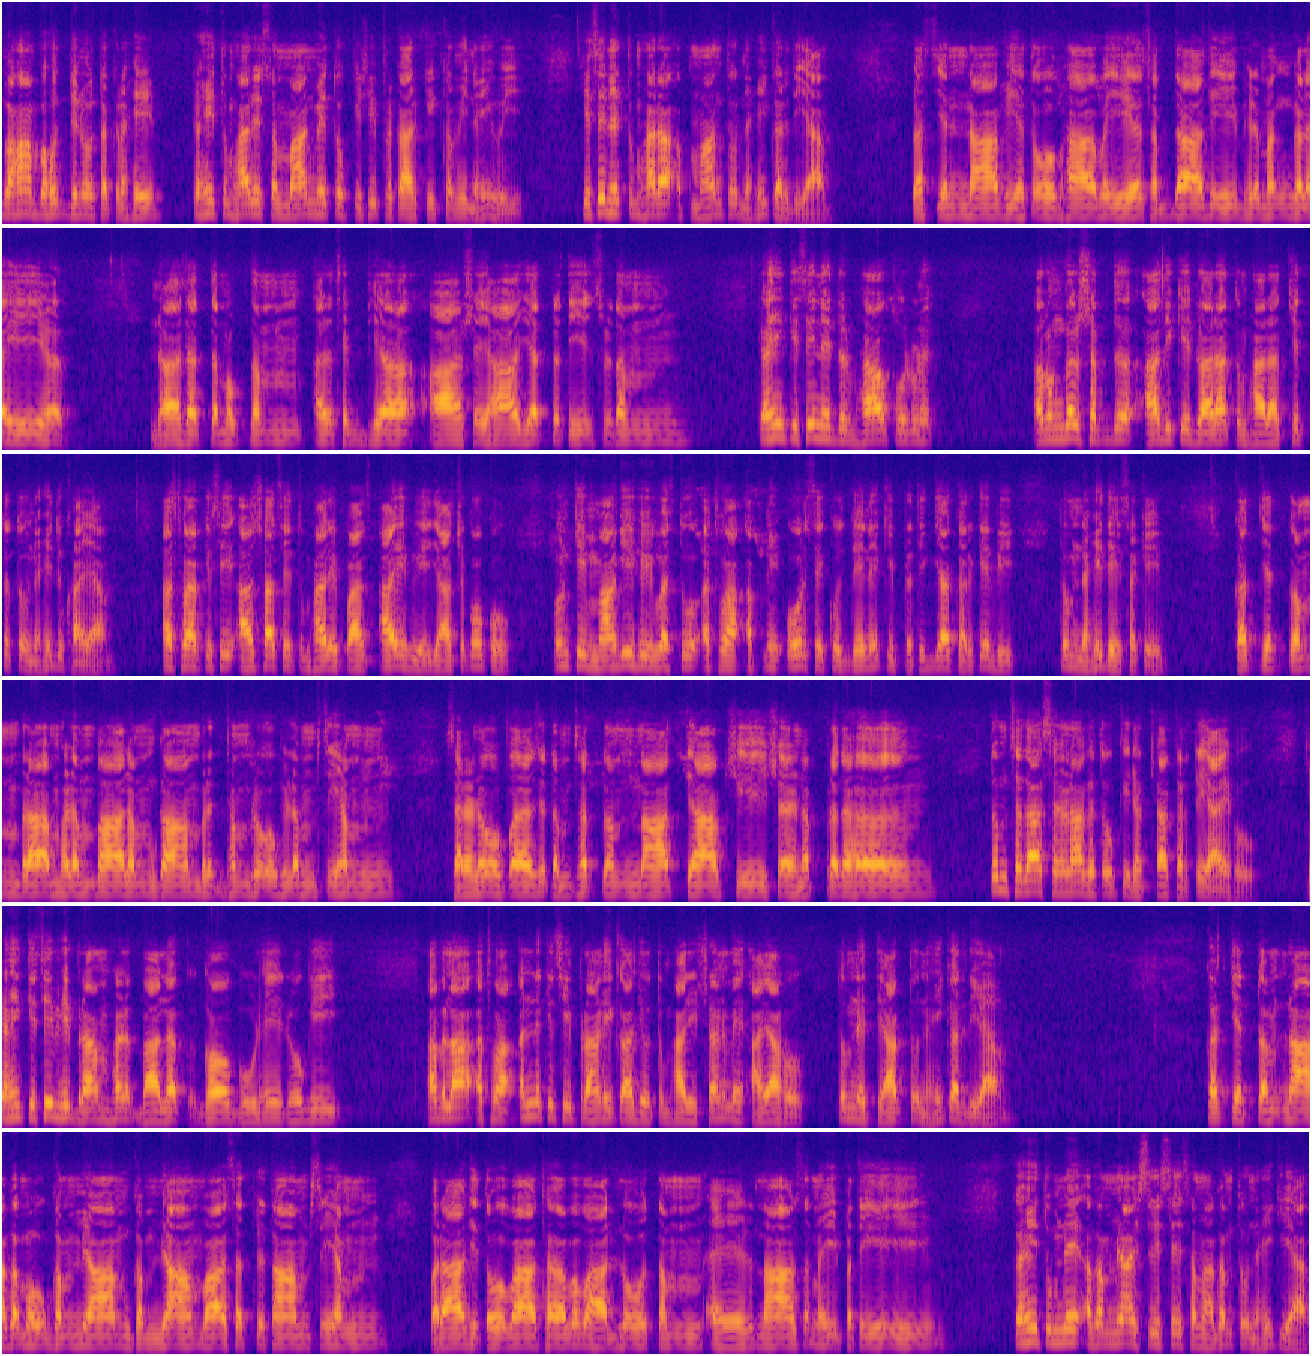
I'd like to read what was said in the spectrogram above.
वहाँ बहुत दिनों तक रहे। कहीं तुम्हारे सम्मान में तो किसी प्रकार की कमी नहीं हुई। किसी ने तुम्हारा अपमान तो नहीं कर दिया। कश्यन्नाभिहतो भाव शब्दादिभिर्मंगल न दत्त मुक्तम अर्थिभ्य आशया प्रतिश्रुतम कहीं किसी ने दुर्भावपूर्ण, अमंगल शब्द आदि के द्वारा तुम्हारा चित्त तो नहीं दुखाया, अथवा किसी आशा से तुम्हारे पास आए हुए याचकों को उनकी मांगी हुई वस्तु अथवा अपनी ओर से कुछ देने की प्रतिज्ञा करके भी तुम नहीं दे सके। कच्चित्व ब्राह्मणम बालम गाम वृद्धम रोगिणम श्रियम शरणोपसित सत्व नात्याक्षी शरणप्रद। तुम सदा शरणागतों की रक्षा करते आए हो। कहीं किसी भी ब्राह्मण, बालक, गौ, बूढ़े, रोगी, अबला अथवा अन्य किसी प्राणी का जो तुम्हारी शरण में आया हो, तुमने त्याग तो नहीं कर दिया। कच्चित्व नागमो गम्याम गम्याम वा सत्कृताम श्रियम। पराजितो वाथ अववालोतम पति कहीं तुमने अगम्या स्त्री से समागम तो नहीं किया,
